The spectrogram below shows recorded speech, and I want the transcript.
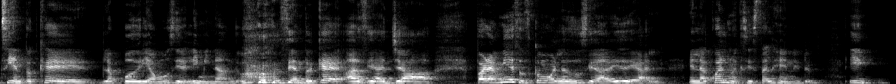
siento que la podríamos ir eliminando. siento que hacia allá, para mí eso es como la sociedad ideal, en la cual no exista el género. Y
